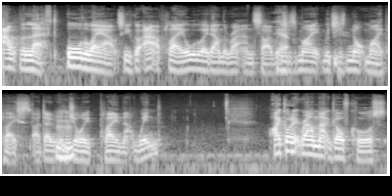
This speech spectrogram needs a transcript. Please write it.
out the left all the way out, so you've got out of play all the way down the right hand side, which Yeah. is my which is not my place. I don't mm-hmm. enjoy playing that wind. I got it round that golf course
